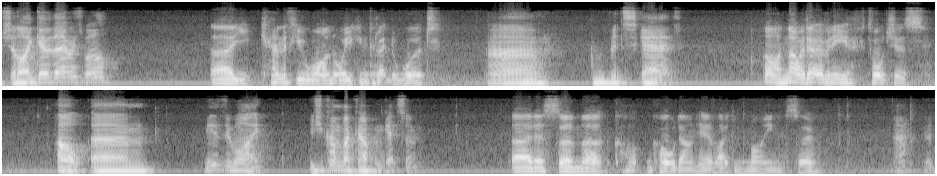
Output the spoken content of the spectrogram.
Shall I go there as well? Uh, you can if you want, or you can collect the wood. Uh, I'm a bit scared. Oh, no, I don't have any torches. Oh, um, neither do I. You should come back up and get some. Uh, there's some uh, coal down here that I can mine, so... Ah, good.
